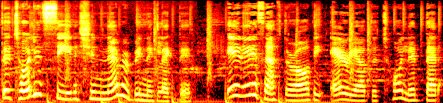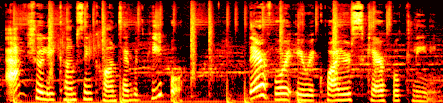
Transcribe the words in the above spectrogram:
The toilet seat should never be neglected. It is, after all, the area of the toilet that actually comes in contact with people. Therefore, it requires careful cleaning.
